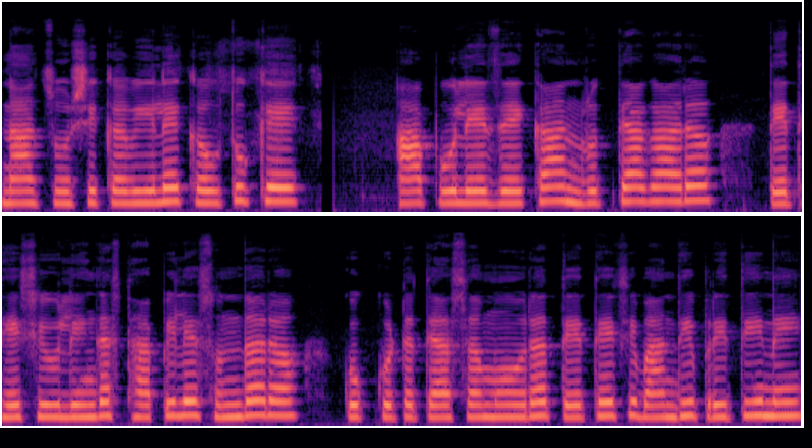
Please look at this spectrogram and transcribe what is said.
नाचू शिकविले कौतुके. आपुले जे का नृत्यागार तेथे शिवलिंग स्थापिले सुंदर. कुक्कुट त्यासमोर तेथेची बांधी प्रीतीने.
